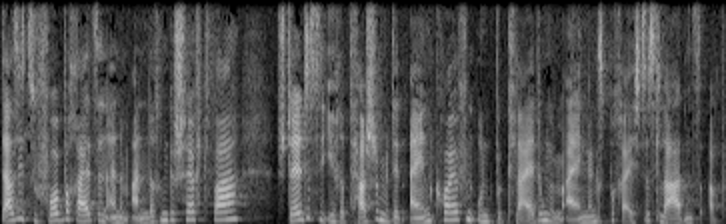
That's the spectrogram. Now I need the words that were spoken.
Da sie zuvor bereits in einem anderen Geschäft war, stellte sie ihre Tasche mit den Einkäufen und Bekleidung im Eingangsbereich des Ladens ab.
